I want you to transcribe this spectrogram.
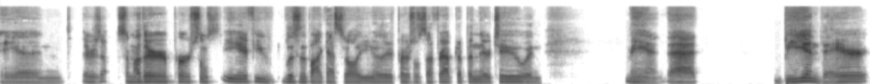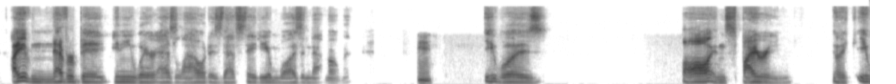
And there's some other personal, if you listen to the podcast at all, you know, there's personal stuff wrapped up in there too. And man, that being there, I have never been anywhere as loud as that stadium was in that moment. Mm. It was awe inspiring. Like it,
